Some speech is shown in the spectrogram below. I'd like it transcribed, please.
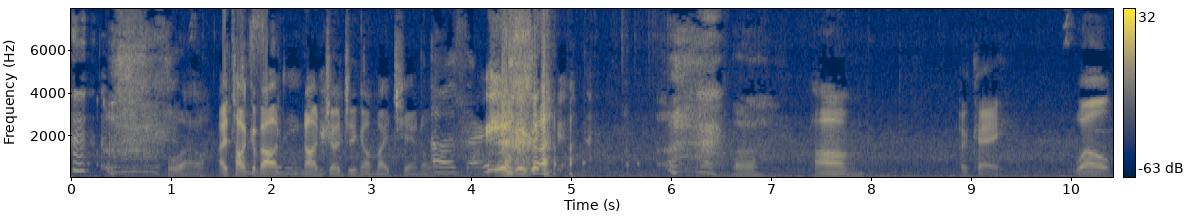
wow. I talk Just about kidding. not judging on my channel. Oh, sorry. uh, um okay. Well,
